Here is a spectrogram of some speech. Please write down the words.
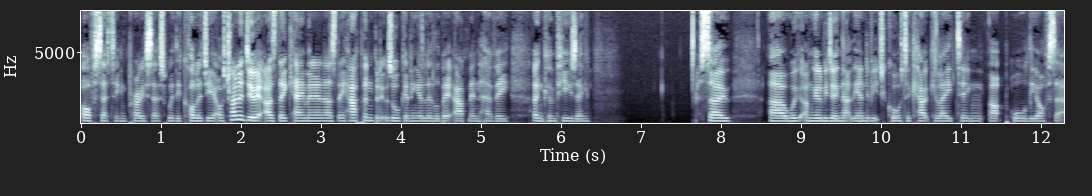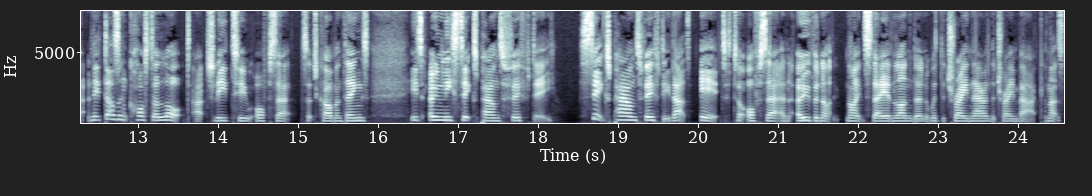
offsetting process with Ecologi. I was trying to do it as they came in and as they happened, but it was all getting a little bit admin heavy and confusing. So uh, I'm going to be doing that at the end of each quarter, calculating up all the offset. And it doesn't cost a lot actually to offset such carbon things. It's only £6.50. £6.50, that's it to offset an overnight stay in London with the train there and the train back. And that's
